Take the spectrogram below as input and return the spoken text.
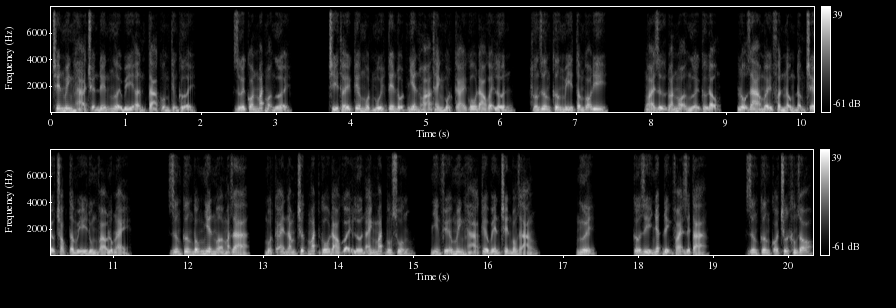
Trên minh hà truyền đến người bí ẩn tà cùng tiếng cười. Dưới con mắt mọi người, chỉ thấy kia một mũi tên đột nhiên hóa thành một cái gỗ đào gậy lớn, hướng dương cương mi tâm gõ đi. Ngoài dự đoán mọi người cử động, lộ ra mấy phần nồng đậm t r e o chọc tâm ý đúng vào lúc này. Dương cương bỗng nhiên mở mắt ra, một cái nắm trước mắt gỗ đào gậy lớn ánh mắt bông xuống nhìn phía minh hà kêu bên trên bóng dáng. Ngươi cớ gì nhất định phải giết ta? Dương cương có chút không rõ.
